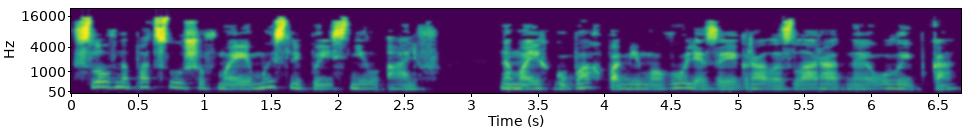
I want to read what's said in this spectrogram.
Словно подслушав мои мысли, пояснил Альф. На моих губах помимо воли заиграла злорадная улыбка.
